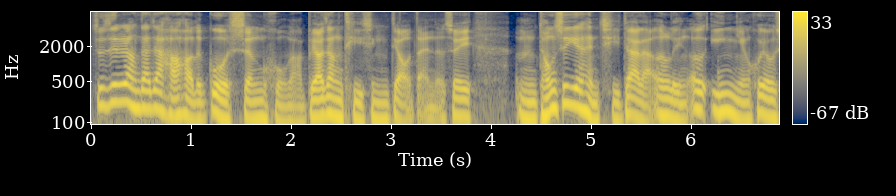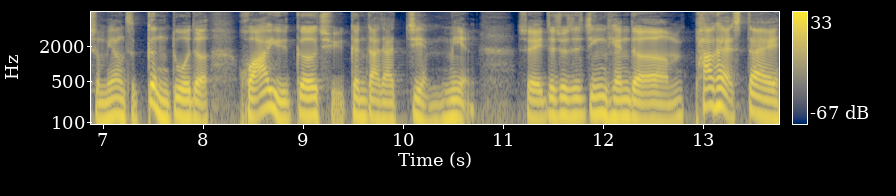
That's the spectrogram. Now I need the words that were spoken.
就是让大家好好的过生活嘛，不要这样提心吊胆的。所以，嗯，同时也很期待了，二零二一年会有什么样子更多的华语歌曲跟大家见面。所以，这就是今天的 podcast，在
